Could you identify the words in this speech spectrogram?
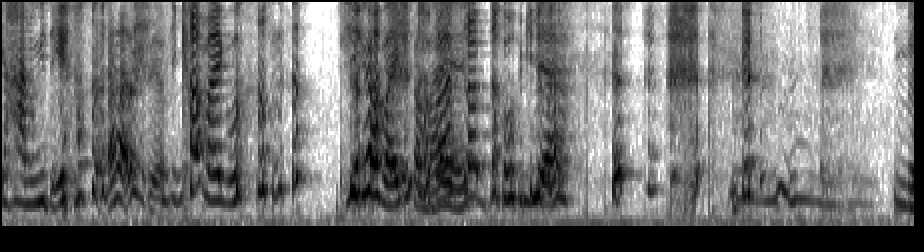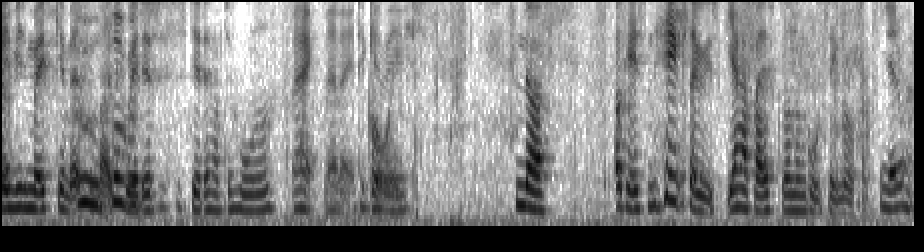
Jeg har nogle idéer. Jeg har det der. De kommer ikke ud. De kommer ikke fra Det mig. bare af. tomt derude. Ja. Det, vi må ikke give ham alt for Uh, meget fokus. credit, så stiger det ham til hovedet. Nej, nej, nej, det Går kan vi ikke. ikke. Nå. Okay, sådan helt seriøst. Jeg har faktisk skrevet nogle gode ting ned. Ja, du har.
